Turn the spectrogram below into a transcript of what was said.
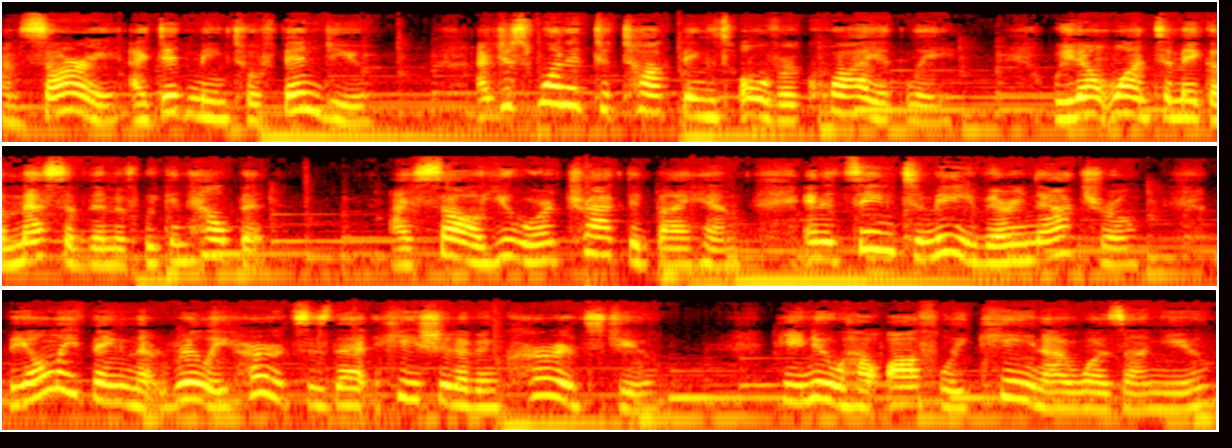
I'm sorry, I didn't mean to offend you. I just wanted to talk things over quietly. We don't want to make a mess of them if we can help it. I saw you were attracted by him, and it seemed to me very natural. The only thing that really hurts is that he should have encouraged you. He knew how awfully keen I was on you.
